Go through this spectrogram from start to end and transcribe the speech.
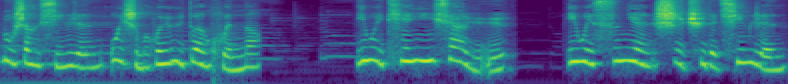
路上行人为什么会欲断魂呢？因为天阴下雨，因为思念逝去的亲人。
